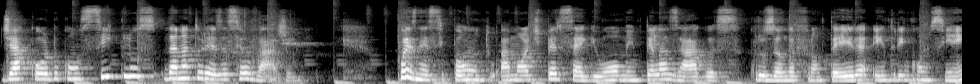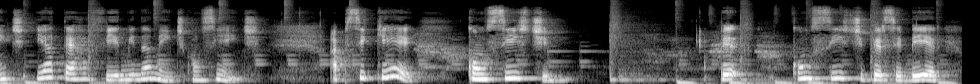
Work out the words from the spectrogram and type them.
de acordo com os ciclos da natureza selvagem. Pois nesse ponto, a morte persegue o homem pelas águas, cruzando a fronteira entre o inconsciente e a terra firme da mente consciente. A psique consiste per, consiste perceber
